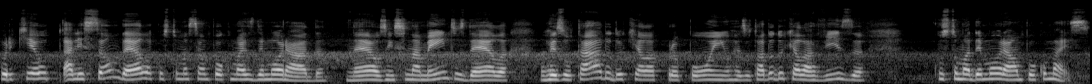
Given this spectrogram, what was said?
porque a lição dela costuma ser um pouco mais demorada, né? Os ensinamentos dela, o resultado do que ela propõe, o resultado do que ela avisa, costuma demorar um pouco mais.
